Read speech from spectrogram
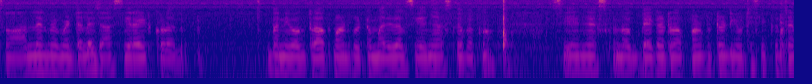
ಸೊ ಆನ್ಲೈನ್ ಪೇಮೆಂಟಲ್ಲೇ ಜಾಸ್ತಿ ರೈಟ್ ಕೊಡೋದು. ಬನ್ನಿ, ಇವಾಗ ಡ್ರಾಪ್ ಮಾಡಿಬಿಟ್ಟು ಮಧ್ಯದಲ್ಲಿ ಸಿ ಎನ್ ಜಿ ಹಾಕ್ಸ್ಕೋಬೇಕು. ಸಿ ಎನ್ ಜಿ ಹಾಕ್ಸ್ಕೊಂಡು ಹೋಗಿ ಬೇಗ ಡ್ರಾಪ್ ಮಾಡಿಬಿಟ್ಟು ಡ್ಯೂಟಿ ಸಿಕ್ಕಿದ್ರೆ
